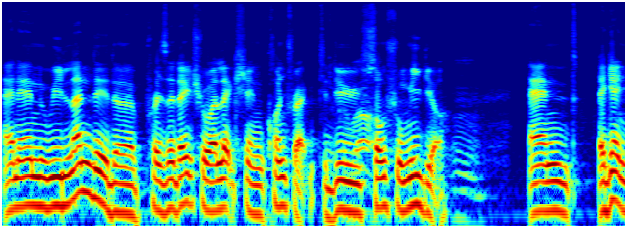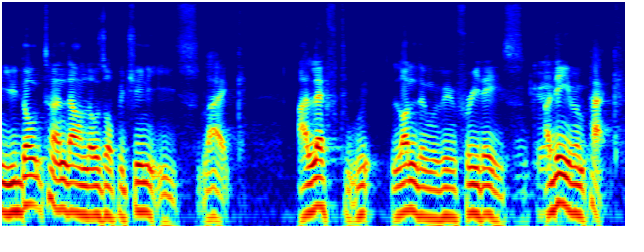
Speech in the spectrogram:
and then we landed a presidential election contract to do Wow. social media. Mm. And again, you don't turn down those opportunities. Like, I left w- London within three days. Okay. I didn't even pack.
